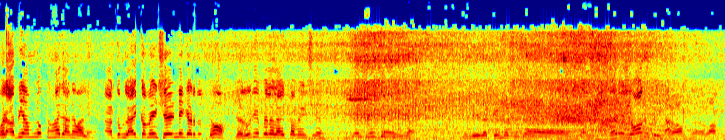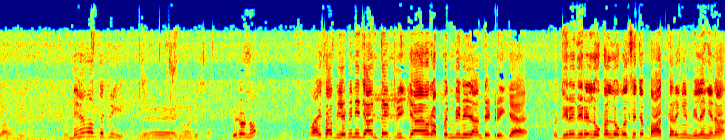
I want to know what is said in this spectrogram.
और अभी हम लोग कहाँ जाने वाले हैं? यार तुम लाइक कमेंट शेयर नहीं कर दो क्यों? ज़रूरी है पहले like comment share very long tree name of the tree you don't know भाई साहब ये भी नहीं जानते ट्री क्या है और अपन भी नहीं जानते ट्री क्या है। तो धीरे धीरे लोकल लोगों से जब बात करेंगे मिलेंगे ना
